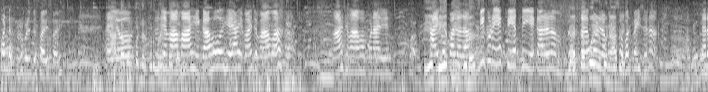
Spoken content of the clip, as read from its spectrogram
पंढरपूरपर्यंत सॉरी सॉरी हॅलो तुझे मामा आहे का? हो हे आहे माझे मामा. माझे मामा पण आले. हाय गोपाल दादा. मी कुठे एकटी येत नाहीये कारण घरचं कोणी- कोणी. सोबत पाहिजे ना. तर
